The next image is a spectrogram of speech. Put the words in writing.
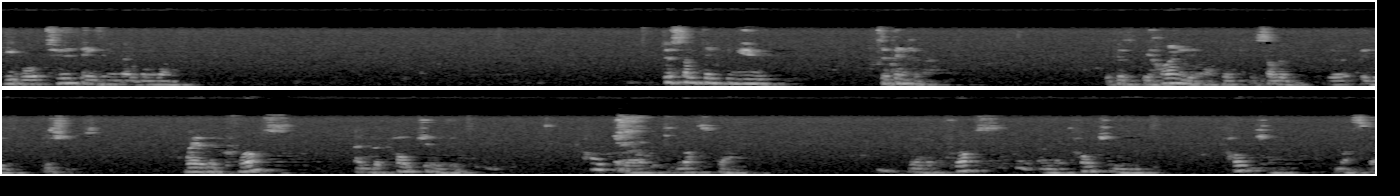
He brought two things and he made them one. Just something for you to think about. Because behind it, I think, is some of the biggest issues. Where the cross and the culture meet, culture must die. Where the cross and the culture culture must die.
